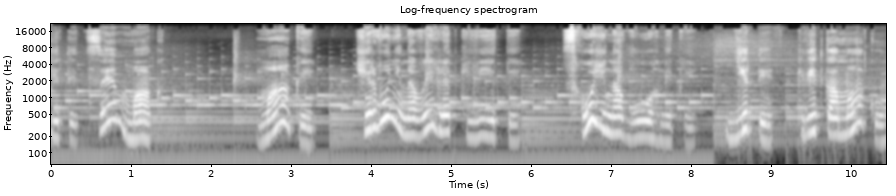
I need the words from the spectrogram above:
діти, це мак. Маки червоні на вигляд квіти, схожі на вогники. Діти, квітка маку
